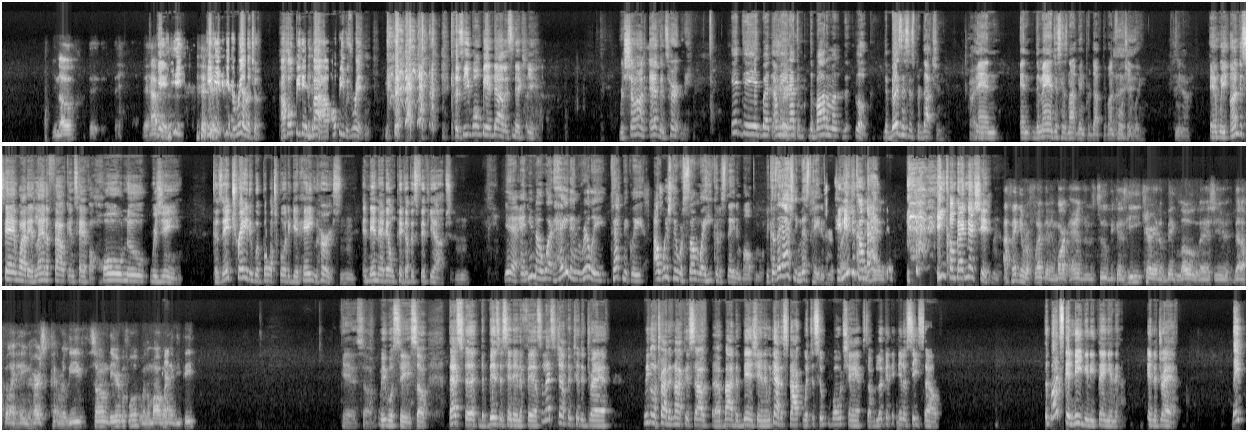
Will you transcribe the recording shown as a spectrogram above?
You know, it, it Yeah, he he to get a realtor. I hope he didn't buy. I hope he was renting. Because he won't be in Dallas next year. Rashaan Evans hurt me. It did, but I mean, at the, the bottom of the, look, the business is production, and and the man just has not been productive, unfortunately. You know, and we understand why the Atlanta Falcons have a whole new regime because they traded with Baltimore to get Hayden Hurst, Mhm. and then they don't pick up his fifth year option. Mhm. yeah, and you know what, Hayden really, technically, I wish there was some way he could have stayed in Baltimore because they actually missed Hayden Hurst. He last need to come back. And He can come back next year. I think it reflected in Mark Andrews too because he carried a big load last year that I feel like Hayden Hurst relieved some the year before when Lamar won MVP. Yeah, so we will see. So that's the the business in NFL. So let's jump into the draft. We're gonna try to knock this out uh, by division, and we got to start with the Super Bowl champ. So look at the NFC South. The Bucks didn't need anything in the in the draft. They,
